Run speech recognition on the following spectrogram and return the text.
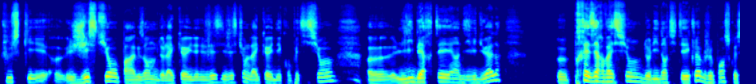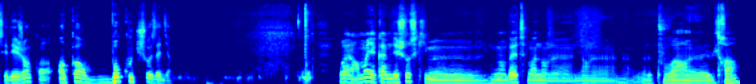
tout ce qui est gestion, par exemple, de l'accueil, gestion de l'accueil des compétitions, liberté individuelle, préservation de l'identité des clubs. Je pense que c'est des gens qui ont encore beaucoup de choses à dire. Alors moi, il y a quand même des choses qui me m'embêtent, moi, dans le dans le pouvoir, ultra.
